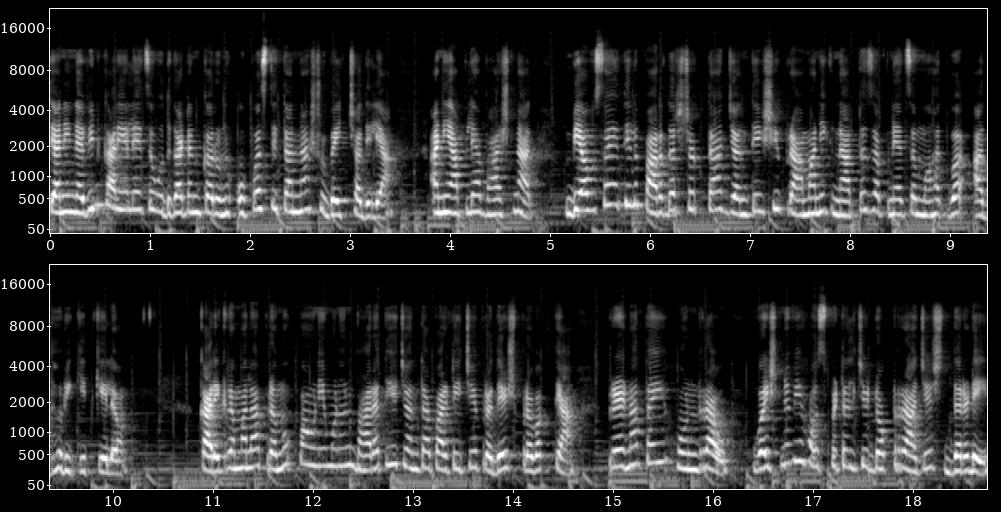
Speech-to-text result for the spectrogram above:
त्यांनी नवीन कार्यालयाचे उद्घाटन करून उपस्थितांना शुभेच्छा दिल्या आणि आपल्या भाषणात व्यवसायातील पारदर्शकता जनतेशी प्रामाणिक नातं जपण्याचं महत्त्व अधोरेखित केलं. कार्यक्रमाला प्रमुख पाहुणे म्हणून भारतीय जनता पार्टीचे प्रदेश प्रवक्त्या प्रेरणाताई होनराव वैष्णवी हॉस्पिटलचे डॉक्टर राजेश दर्डे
